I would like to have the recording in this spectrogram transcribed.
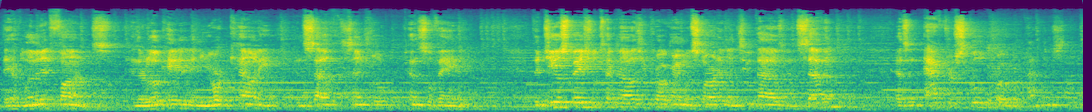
They have limited funds, and they're located in York County in south central Pennsylvania. The geospatial technology program was started in 2007 as an after-school program.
